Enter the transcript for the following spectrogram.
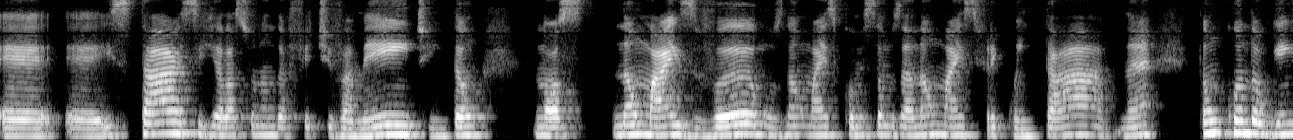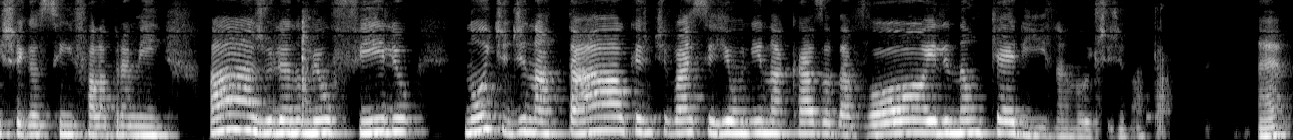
é, é, estar se relacionando afetivamente, então, nós não mais vamos, não mais começamos a não mais frequentar, né? Então, quando alguém chega assim e fala para mim, ah, Juliana, meu filho, noite de Natal, que a gente vai se reunir na casa da avó, ele não quer ir na noite de Natal, né?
